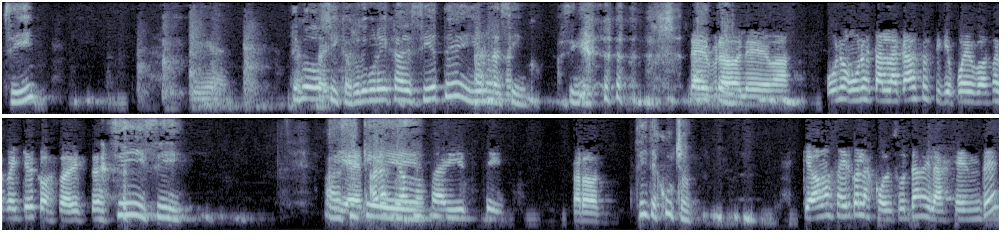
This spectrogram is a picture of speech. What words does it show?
¿Sí? Bien. Tengo dos hijas, yo tengo una hija de siete y una de cinco, así que... no hay problema. Uno, uno está en la casa, así que puede pasar cualquier cosa, ¿viste? Sí, sí. Así Bien, que... ahora sí vamos a ir, sí, perdón. Sí, te escucho. Que vamos a ir con las consultas de la gente.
